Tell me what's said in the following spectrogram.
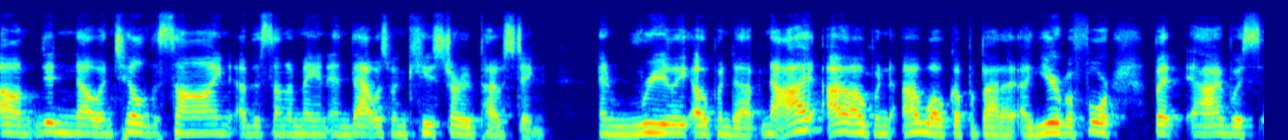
um, didn't know until the sign of the Son of Man, and that was when Q started posting and really opened up. Now, I I opened, I woke up about a, a year before, but I was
